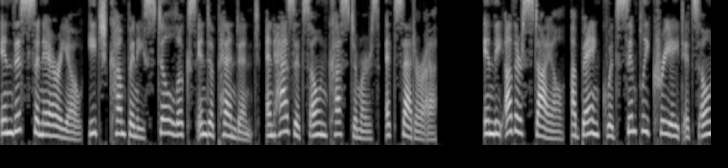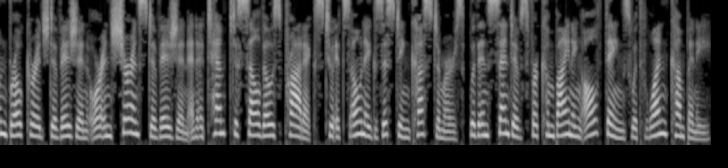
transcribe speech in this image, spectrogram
In this scenario, each company still looks independent, and has its own customers, etc. In the other style, a bank would simply create its own brokerage division or insurance division and attempt to sell those products to its own existing customers, with incentives for combining all things with one company.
